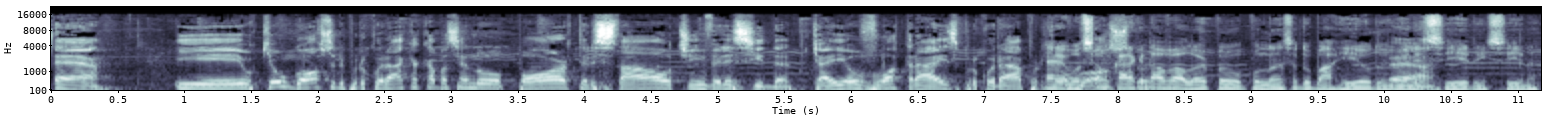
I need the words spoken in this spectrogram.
É. E o que eu gosto de procurar é que acaba sendo Porter, Stout, envelhecida. Que aí eu vou atrás procurar porque É, eu você gosto. é um cara que dá valor pro, pro lance do barril, do É. envelhecido em si, né?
